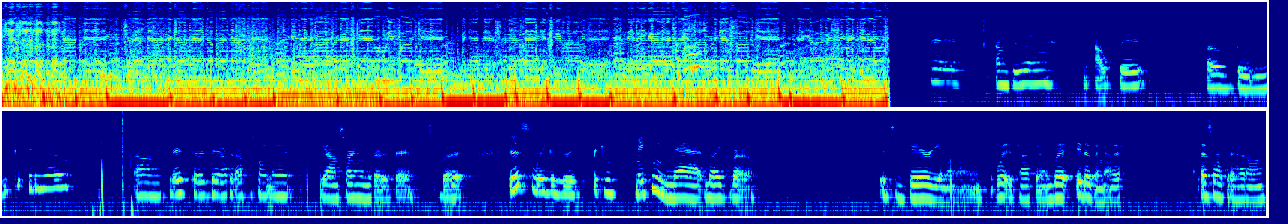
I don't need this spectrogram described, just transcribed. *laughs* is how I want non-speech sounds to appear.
Hey, I'm doing an outfit of the week video. Um, today's Thursday. I have a doctor's appointment. Yeah, I'm starting on a Thursday. But this wig is really freaking making me mad. Like, bro, it's very annoying what is happening, but it doesn't matter. That's why I put a hat on.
